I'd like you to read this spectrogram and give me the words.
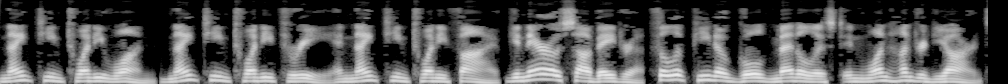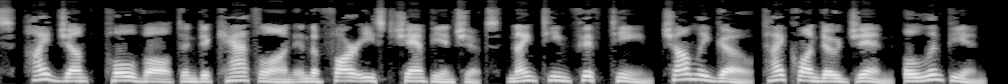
1921, 1923 and 1925, Gennaro Saavedra, Filipino gold medalist in 100 yards, high jump, pole vault and decathlon in the Far East Championships, 1915, Tshomlee Go, Taekwondo Jin, Olympian,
